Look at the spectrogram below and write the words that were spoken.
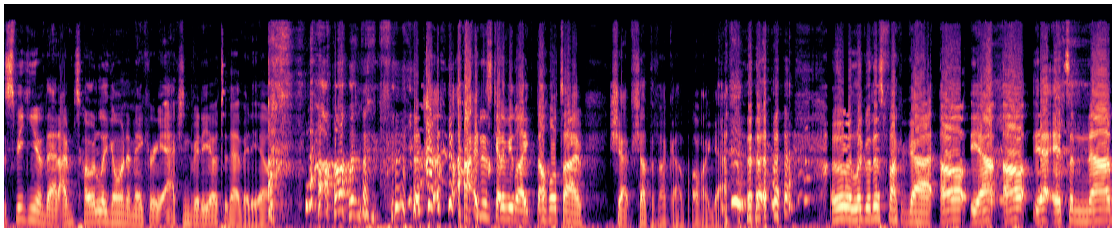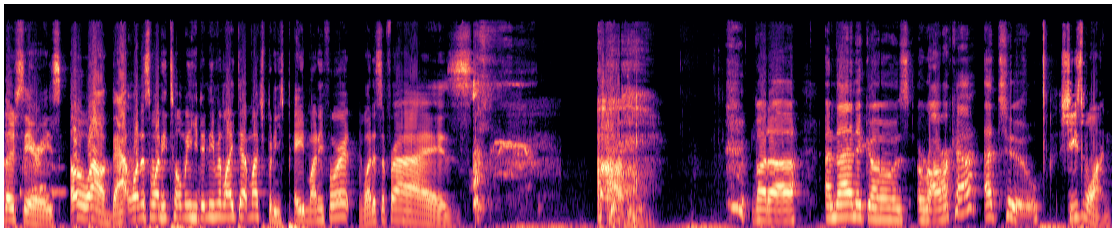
Speaking of that, I'm totally going to make a reaction video to that video. I'm just gonna be like the whole time. Shep, shut the fuck up. Oh my god. oh, look what this fucker got. Oh yeah. Oh yeah. It's another series. Oh wow, that one is one he told me he didn't even like that much, but he's paid money for it. What a surprise. but uh, and then it goes Uraraka at two, She's one,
